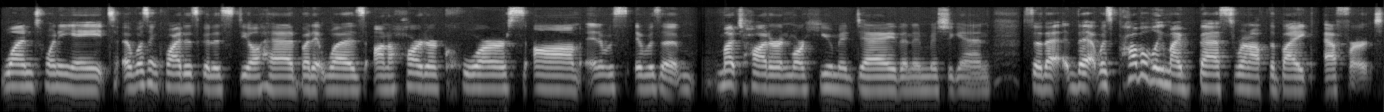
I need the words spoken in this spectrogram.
128. It wasn't quite as good as Steelhead, but it was on a harder course. Um, and it was it was a much hotter and more humid day than in Michigan. So that that was probably my best run off the bike effort.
